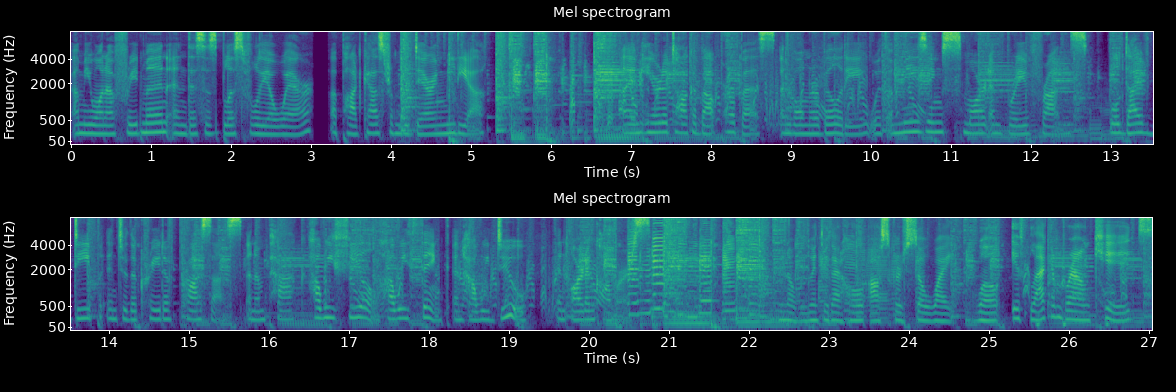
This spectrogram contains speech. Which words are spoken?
I'm Ioana Friedman, and this is Blissfully Aware, a podcast from the Daring Media. I am here to talk about purpose and vulnerability with amazing, smart, and brave friends. We'll dive deep into the creative process and unpack how we feel, how we think, and how we do in art and commerce. You know, we went through that whole Oscar so white. Well, if black and brown kids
